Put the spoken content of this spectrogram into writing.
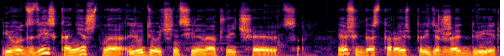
И вот здесь, конечно, люди очень сильно отличаются. Я всегда стараюсь придержать дверь.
